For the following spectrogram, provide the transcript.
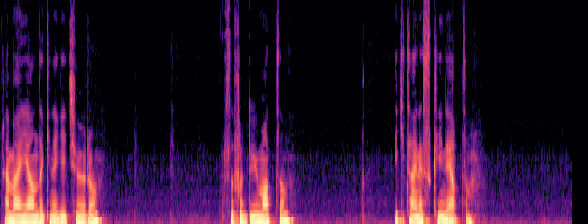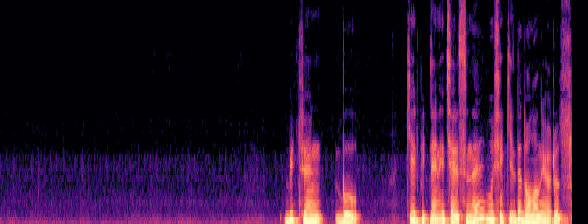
Hemen yandakine geçiyorum. Sıfır düğüm attım. İki tane sık iğne yaptım. bütün bu kirpiklerin içerisine bu şekilde dolanıyoruz.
